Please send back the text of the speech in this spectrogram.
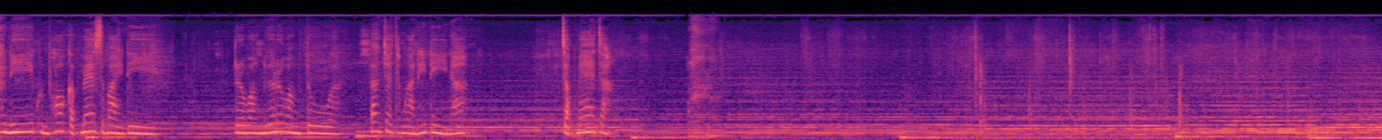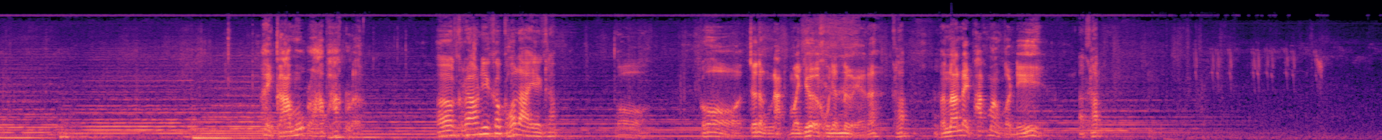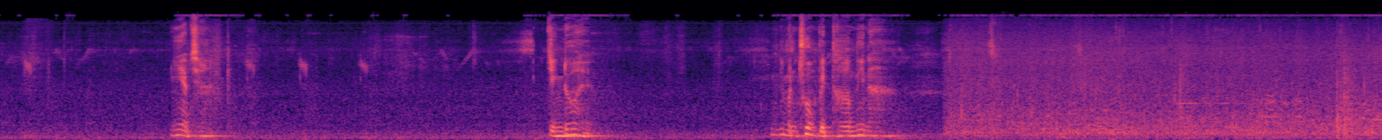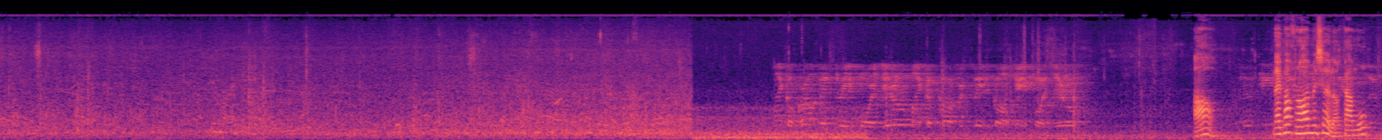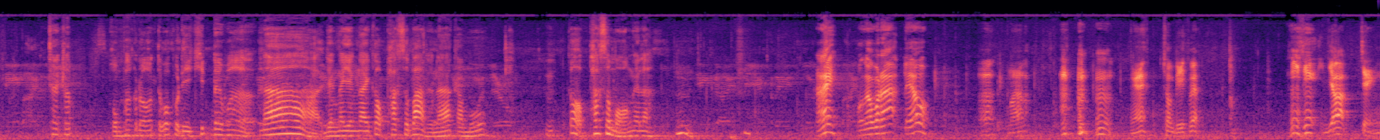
ท่านี้คุณพ่อกับแม่สบายดี ระวังเนื้อระวังตัว ตั้งใจทำงานให้ดีนะ จากแม่จ้ะ ให้กามุลาพักเหรอเออคราวนี้เขาขอลาเองครับ อ๋อก็จะหนักๆมาเยอะคงจะเหนื่อยอะนะ ครับนานๆได้พักมั่งก็ดีนะครับ เงียบเชียวจริงด้วย นี่มันช่วงปิดเทอมนี่นะ อ้าวนายพักร้อนไม่ใช่เหรอกามุใช่ครับ ผมพักร้อนแต่ว่าพอดีคิดได้ว่าน่ายังไงยังไงก็พักซะบ้างเถอะนะกามุนก็พักสมองไงล่ะเฮ้ยมองาวาระเร็วมาแล้ว ไงโชคดีเพื่อน ยอดเจ๋ง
